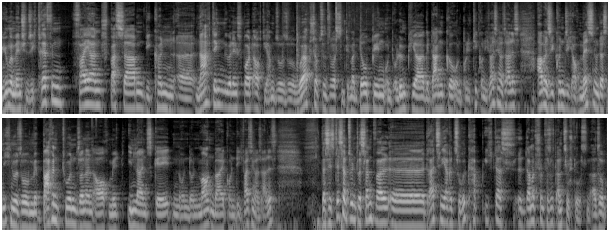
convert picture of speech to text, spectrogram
junge Menschen sich treffen, feiern, Spaß haben, die können äh, nachdenken über den Sport auch. Die haben so, so Workshops und sowas zum Thema Doping und Olympia, Gedanke und Politik und ich weiß nicht was alles. Aber sie können sich auch messen und das nicht nur so mit Barrentouren, sondern auch mit Inlineskaten und, und Mountainbike und ich weiß nicht was alles. Das ist deshalb so interessant, weil äh, 13 Jahre zurück habe ich das äh, damals schon versucht anzustoßen. Also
